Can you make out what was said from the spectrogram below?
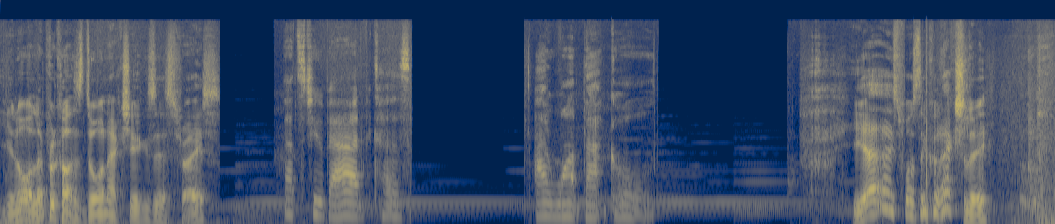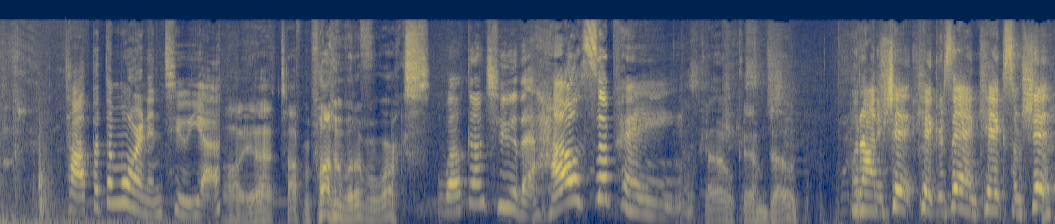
you know, leprechauns don't actually exist, right? That's too bad because I want that gold. Yeah, I suppose they could actually. Top of the morning to ya. Oh yeah, top or bottom, whatever works. Welcome to the House of Pain. Okay, okay, I'm down. Put on your shit, kickers in, kick some shit.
